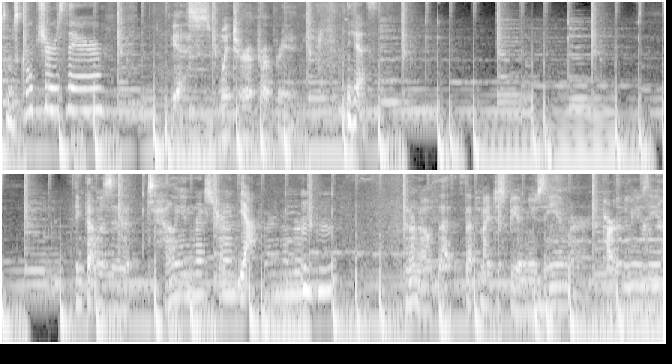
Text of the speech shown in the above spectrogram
Some sculptures there. Yes, winter appropriate. Yes. I think that was an Italian restaurant. Yeah. I remember. Mm-hmm. I don't know if that that might just be a museum or part of the museum.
